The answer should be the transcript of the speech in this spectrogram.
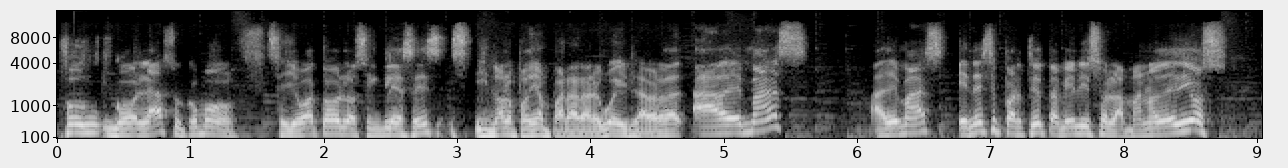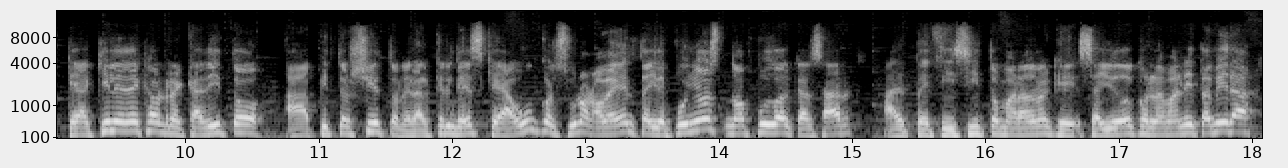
fue un golazo, como se llevó a todos los ingleses y no lo podían parar al güey, la verdad. Además, además, en ese partido también hizo la mano de Dios. que aquí le deja un recadito a Peter Shilton, el arquero inglés, que aún con su 1.90 y de puños no pudo alcanzar al peticito Maradona que se ayudó con la manita. Mira,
